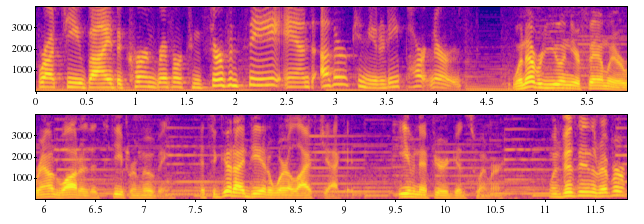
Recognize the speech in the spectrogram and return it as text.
Brought to you by the Kern River Conservancy and other community partners. Whenever you and your family are around water that's deep or moving, it's a good idea to wear a life jacket, even if you're a good swimmer. When visiting the river,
